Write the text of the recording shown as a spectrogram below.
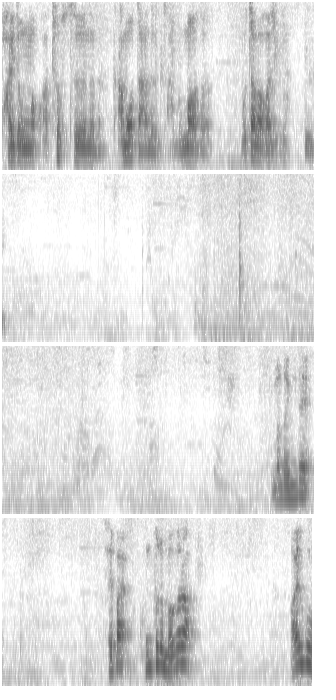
바이도 못 맞고 아트로스는 아무것도 안 하는데 다못 막아서 못 잡아가지고. 이만 더 힘내. 제발 공포 좀 먹어라. 아이고.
